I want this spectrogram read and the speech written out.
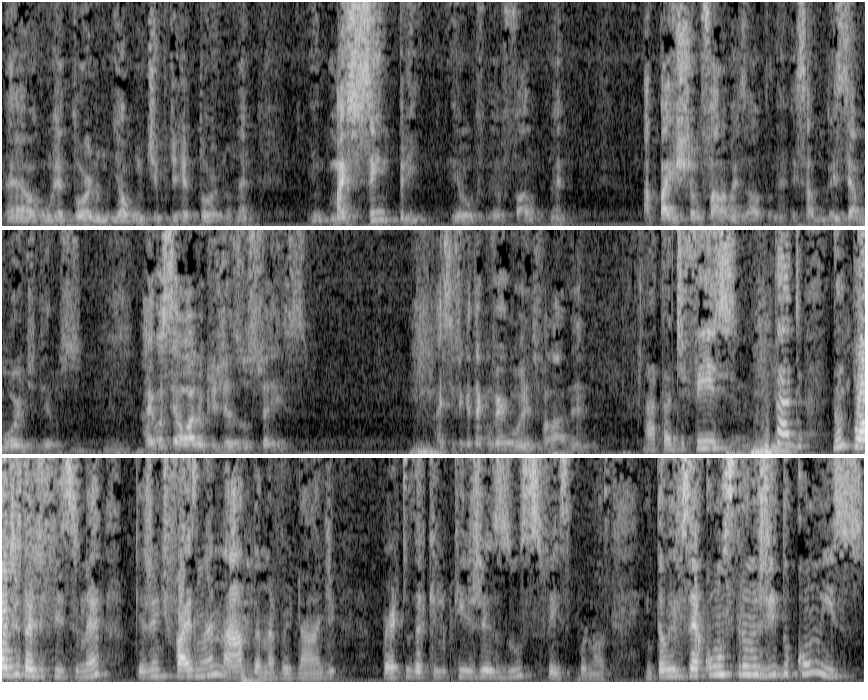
né? algum retorno, e algum tipo de retorno. Né? Mas sempre, eu, eu falo, né? a paixão fala mais alto, né? Esse, esse amor de Deus. Aí você olha o que Jesus fez, aí você fica até com vergonha de falar, né? Ah, tá difícil. Não, tá não pode estar difícil, né? O que a gente faz não é nada, na verdade, perto daquilo que Jesus fez por nós. Então, você é constrangido com isso.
